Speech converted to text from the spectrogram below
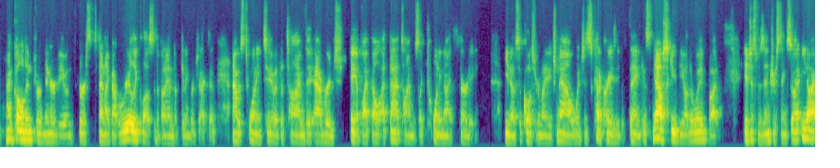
I called in for an interview and the first and i got really close to it but i ended up getting rejected. I was 22 at the time. The average afi fellow at that time was like 29 30 you know so closer to my age now which is kind of crazy to think. It's now skewed the other way but it just was interesting. So i you know I,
